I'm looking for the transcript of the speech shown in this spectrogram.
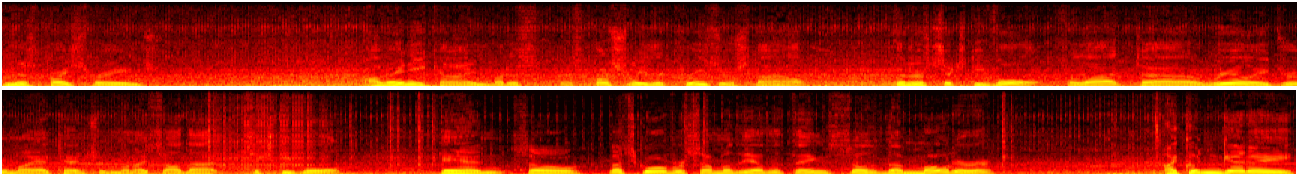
in this price range of any kind but especially the cruiser style that are 60 volt. So that uh, really drew my attention when I saw that 60 volt. And so let's go over some of the other things. So the motor I couldn't get a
